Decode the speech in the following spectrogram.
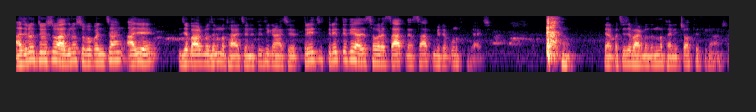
આજરોજ જોઈશું આજનો શુભ પંચાંગ. આજે જે બાળકનો જન્મ થાય છે અને તિથિ ગણાય છે, ત્રીજ ત્રીજ તિથિ આજે સવારે સાત ને સાત મિનિટે પૂર્ણ થઈ જાય છે. ત્યાર પછી જે બાળકનો જન્મ થાય એની ચોથ તિથિ ગણાશે.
